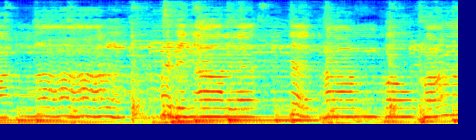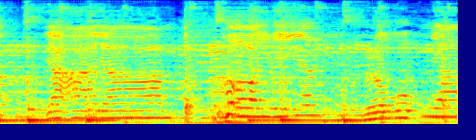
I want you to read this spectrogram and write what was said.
างงานไม่เป็นอาและแต่ทำเป้าพักยายาม คอยเลี้ยงลูกยา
